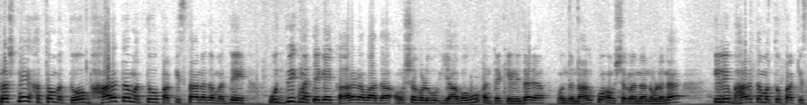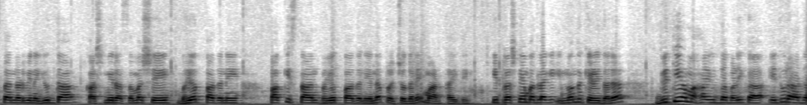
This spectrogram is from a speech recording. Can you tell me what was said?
ಪ್ರಶ್ನೆ ಹತ್ತೊಂಬತ್ತು, ಭಾರತ ಮತ್ತು ಪಾಕಿಸ್ತಾನದ ಮಧ್ಯೆ ಉದ್ವಿಗ್ನತೆಗೆ ಕಾರಣವಾದ ಅಂಶಗಳು ಯಾವುವು ಅಂತ ಕೇಳಿದರೆ. ಒಂದು ನಾಲ್ಕು ಅಂಶಗಳನ್ನು ನೋಡೋಣ. ಇಲ್ಲಿ ಭಾರತ ಮತ್ತು ಪಾಕಿಸ್ತಾನ ನಡುವಿನ ಯುದ್ಧ, ಕಾಶ್ಮೀರ ಸಮಸ್ಯೆ, ಭಯೋತ್ಪಾದನೆ, ಪಾಕಿಸ್ತಾನ್ ಭಯೋತ್ಪಾದನೆಯನ್ನು ಪ್ರಚೋದನೆ ಮಾಡ್ತಾ ಇದೆ. ಈ ಪ್ರಶ್ನೆ ಬದಲಾಗಿ ಇನ್ನೊಂದು ಕೇಳಿದ್ದಾರೆ ದ್ವಿತೀಯ ಮಹಾಯುದ್ಧ ಬಳಿಕ ಎದುರಾದ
